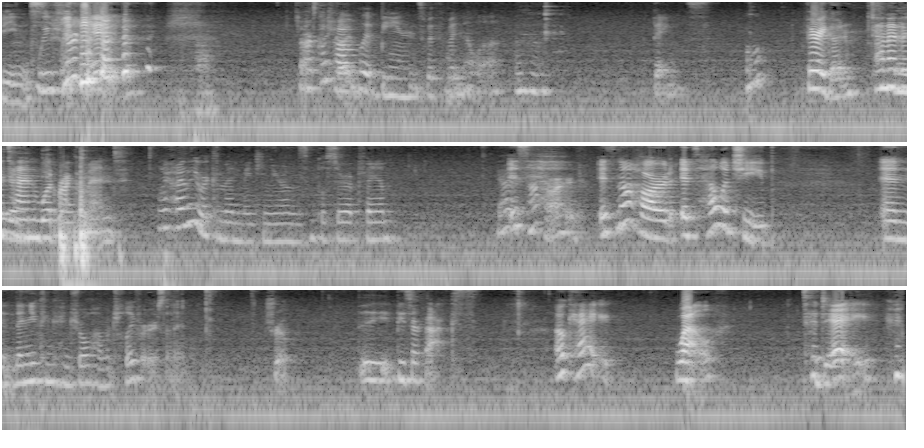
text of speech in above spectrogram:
beans. We sure did. Dark quite good. chocolate beans with vanilla Mhm. things. Very good. 10 out Very of good. 10 would recommend. I highly recommend making your own simple syrup, fam. Yeah, It's it's not hard. It's not hard. It's hella cheap. And then you can control how much flavor is in it. True. The, these are facts. Okay. Well, today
